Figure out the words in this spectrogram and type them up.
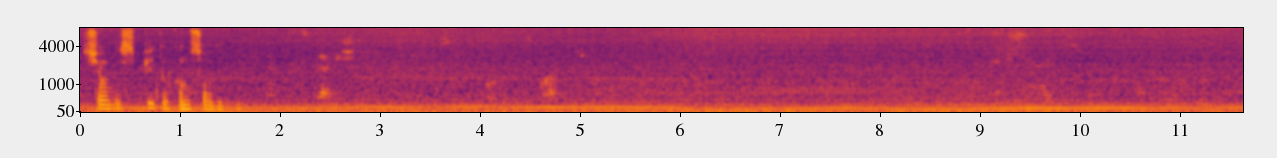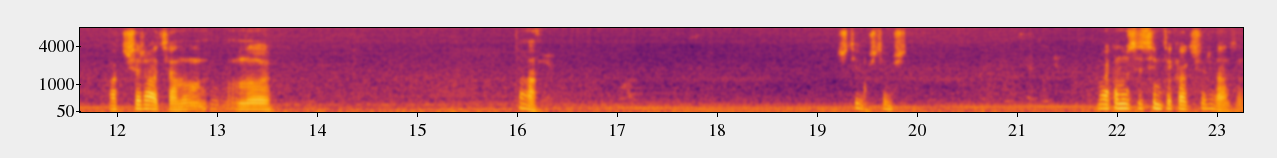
Ce aude speaker? Că nu se aude. Accelerația, nu... nu... Da. Știm, știm, știm. Mai că nu se simte că accelerează.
